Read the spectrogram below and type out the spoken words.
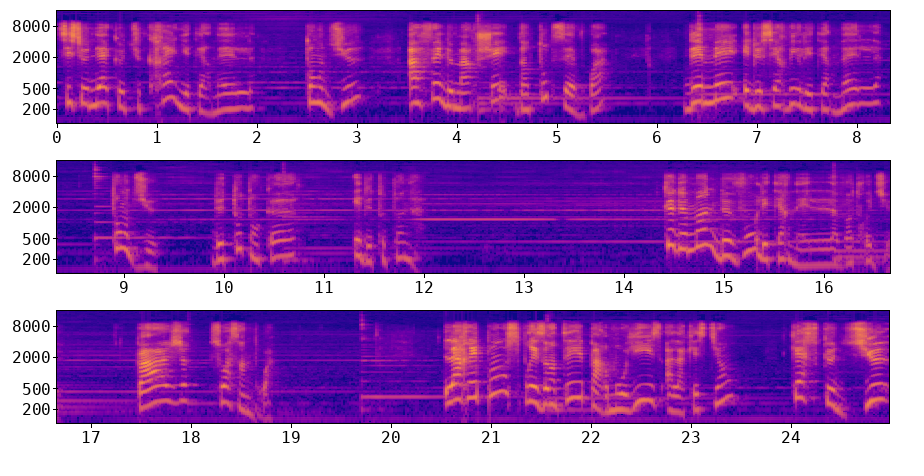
si ce n'est que tu craignes l'Éternel, ton Dieu, afin de marcher dans toutes ses voies, d'aimer et de servir l'Éternel, ton Dieu, de tout ton cœur et de toute ton âme. Que demande de vous l'Éternel, votre Dieu? Page 63. La réponse présentée par Moïse à la question Qu'est-ce que Dieu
